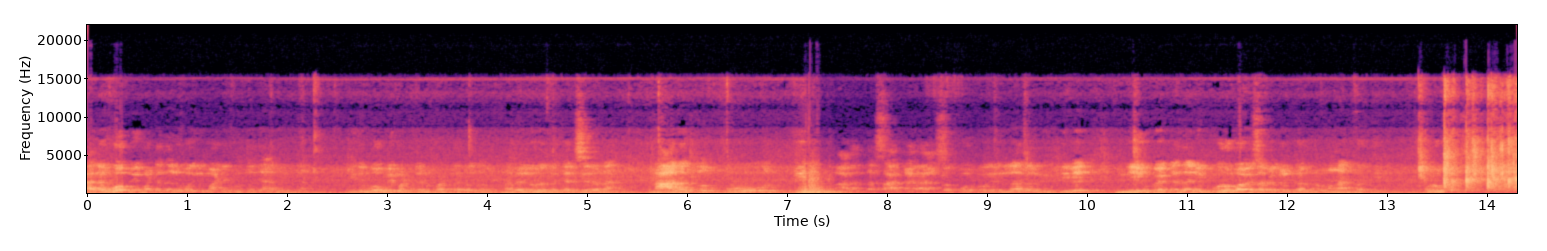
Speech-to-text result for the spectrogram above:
ಆದ್ರೆ ಹೋಬಳಿ ಮಟ್ಟದಲ್ಲಿ ಹೋಗಿ ಮಾಡಿರುವಂಥದ್ದು ಯಾರು ಇದು ಹೋಬಳಿ ಮಟ್ಟದಲ್ಲಿ ಮಾಡ್ತಾ ಇರೋದು. ನಾವೆಲ್ಲರೂ ಜೊತೆ ಸೇರೋಣ. ನಾನಂತೂ ಪೂರ್ತಿ ಆದಂತ ಸಹಕಾರ ಸಪೋರ್ಟು ಎಲ್ಲದರಲ್ಲೂ ಇರ್ತೀವಿ. ನೀವು ಬೇಕಾದ್ರೆ ನೀವು ಪೂರ್ವಭಾವಿ ಸಭೆಗಳು ಕರೆದ್ರು ನಾನು ಬರ್ತೀನಿ. ಪೂರ್ವಭಾವಿ ಸಭೆಗಳು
